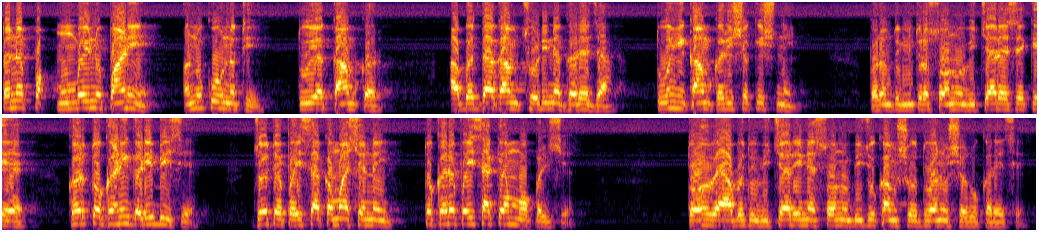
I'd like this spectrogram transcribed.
તને મુંબઈનું પાણી અનુકૂળ નથી. તું એક કામ કર. આ બધા કામ છોડીને ઘરે જા. તું અહીં કામ કરી શકીશ નહીં. પરંતુ મિત્રો, સોનું વિચારે છે કે ઘર તો ઘણી ગરીબી છે. જો તે પૈસા કમાશે નહીં, તો ઘરે પૈસા કેમ મોકલશે? તો હવે આ બધું વિચારીને સોનું બીજું કામ શોધવાનું શરૂ કરે છે.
